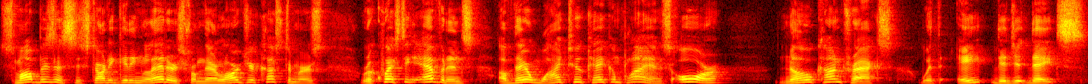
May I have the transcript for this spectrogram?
small businesses started getting letters from their larger customers requesting evidence of their Y2K compliance or no contracts with eight digit dates.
